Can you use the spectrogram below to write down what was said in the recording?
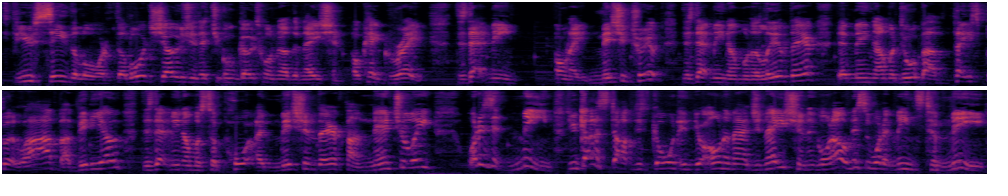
If you see the Lord, if the Lord shows you that you're going to go to another nation, okay, great. Does that mean on a mission trip? Does that mean I'm going to live there? That mean I'm going to do it by Facebook Live, by video? Does that mean I'm going to support a mission there financially? What does it mean? You got to stop just going in your own imagination and going, oh, this is what it means to me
